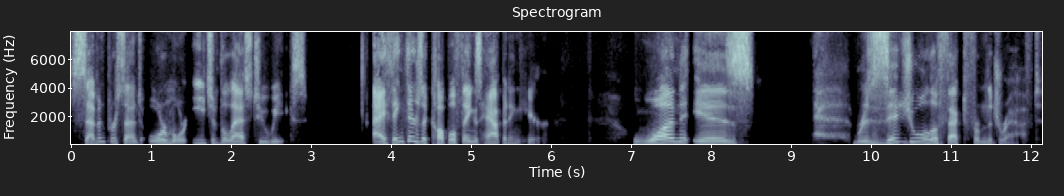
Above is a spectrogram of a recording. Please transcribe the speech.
7% or more each of the last two weeks. I think there's a couple things happening here. One is residual effect from the draft.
